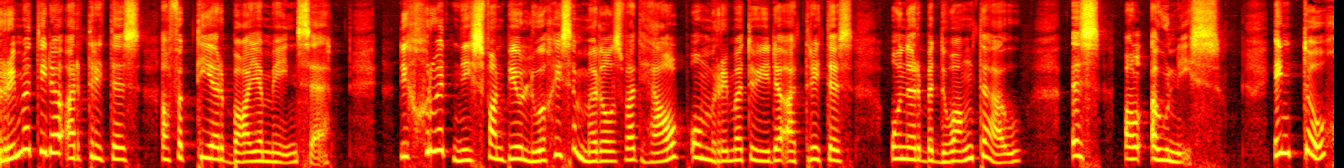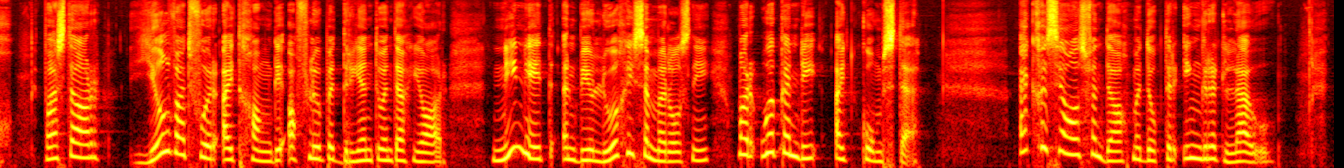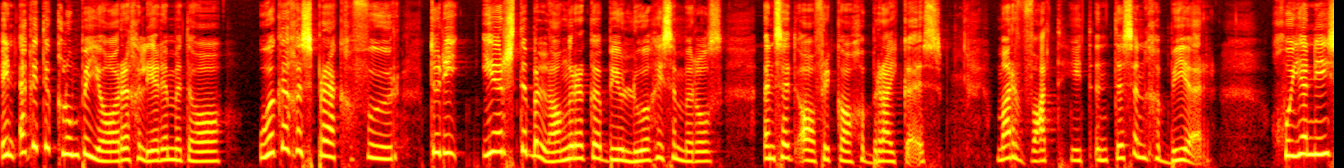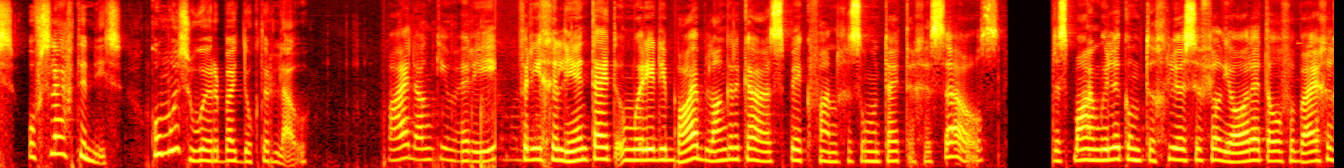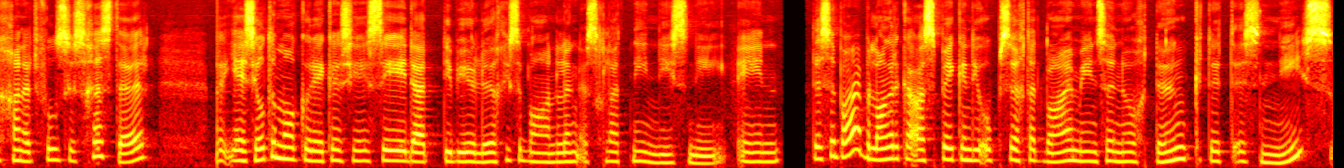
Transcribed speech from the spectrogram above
Reumatoïde artritis affekteer baie mense. Die groot nuus van biologiese middels wat help om reumatoïde artritis onder bedwang te hou, is al ou nuus. En tog was daar heelwat vooruitgang die afgelope 23 jaar, nie net in biologiese middels nie, maar ook in die uitkomste. Ek gesels vandag met Dr Ingrid Lou en ek het 'n klompe jare gelede met haar ook 'n gesprek gevoer toe die eerste belangrike biologiese middels in Suid-Afrika gebruik is. Maar wat het intussen gebeur? Goeie nuus of slegte nuus? Kom ons hoor by Dr Lou. Baie dankie Marie vir die geleentheid om oor hierdie baie belangrike aspek van gesondheid te gesels. Dit is baie moeilik om te glo soveel jare het al verbygegaan, dit voel soos gister. Jy is heeltemal korrek as jy sê dat die biologiese behandeling is glad nie nuus nie en dis 'n baie belangrike aspek in die opsig dat baie mense nog dink dit is nuus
